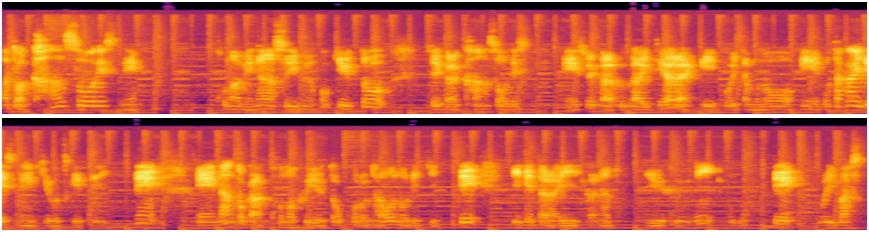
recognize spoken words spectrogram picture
あとは乾燥ですね。こまめな水分補給と、それから乾燥ですね。えそれからうがい、手洗い、えこういったものを、えお互いですね、気をつけていって、えなんとかこの冬とコロナを乗り切っていけたらいいかなというふうに思っております。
